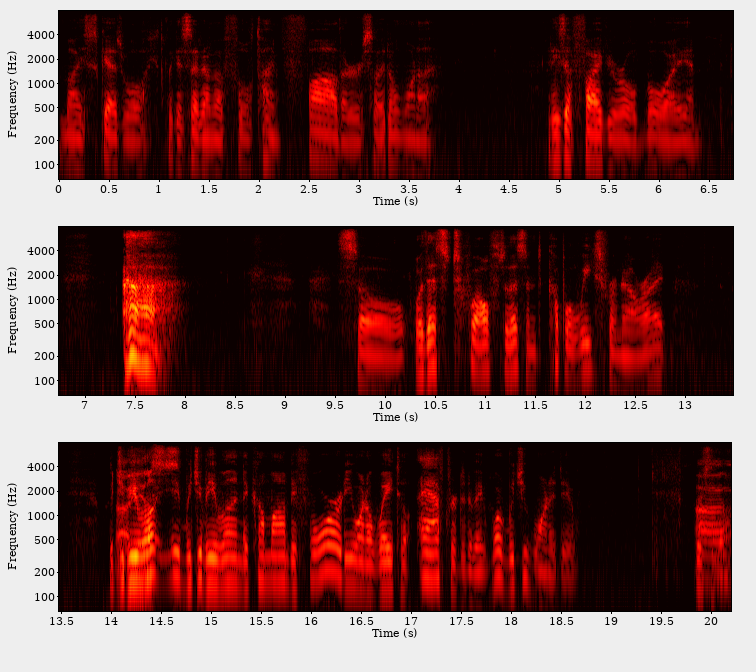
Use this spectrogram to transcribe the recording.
My schedule. Like I said, I'm a full-time father, so I don't want to. And he's a five-year-old boy, and so well, that's 12. So that's in a couple of weeks from now, right? Would you Uh, be yes. Would you be willing to come on before, or do you want to wait till after the debate? What would you want to do? First of Uh, all,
